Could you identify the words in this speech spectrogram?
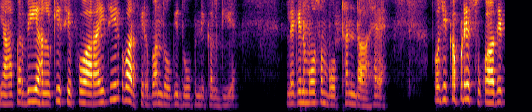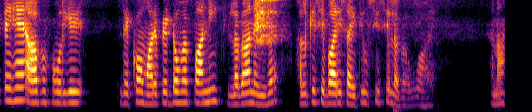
यहाँ पर भी हल्की सी फुहार आई थी एक बार, फिर बंद होगी, धूप निकल गई है। लेकिन मौसम बहुत ठंडा है। तो जी, कपड़े सुखा देते हैं अब, और ये देखो, हमारे पेड़ों में पानी लगा नहीं है। हल्की सी बारिश आई थी, उसी से लगा हुआ है है ना?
